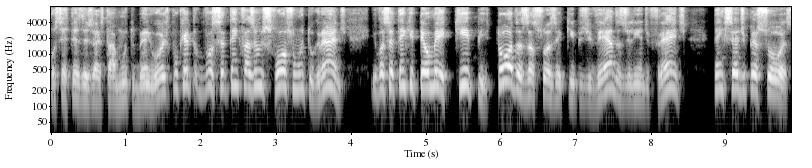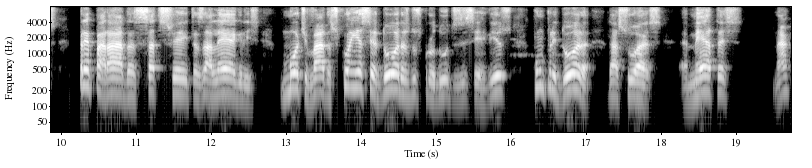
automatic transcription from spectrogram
com certeza já está muito bem hoje, porque você tem que fazer um esforço muito grande e você tem que ter uma equipe, todas as suas equipes de vendas, de linha de frente, tem que ser de pessoas preparadas, satisfeitas, alegres, motivadas, conhecedoras dos produtos e serviços, cumpridora das suas eh, metas. Né?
